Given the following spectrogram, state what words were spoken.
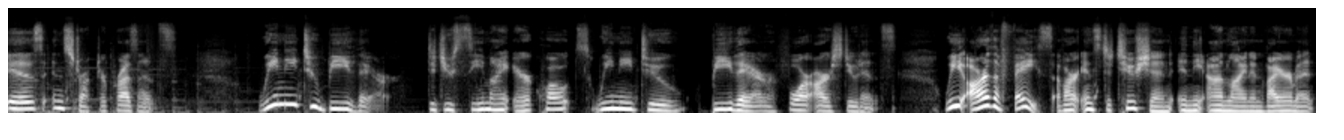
is instructor presence. We need to be there. Did you see my air quotes? We need to be there for our students. We are the face of our institution in the online environment.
